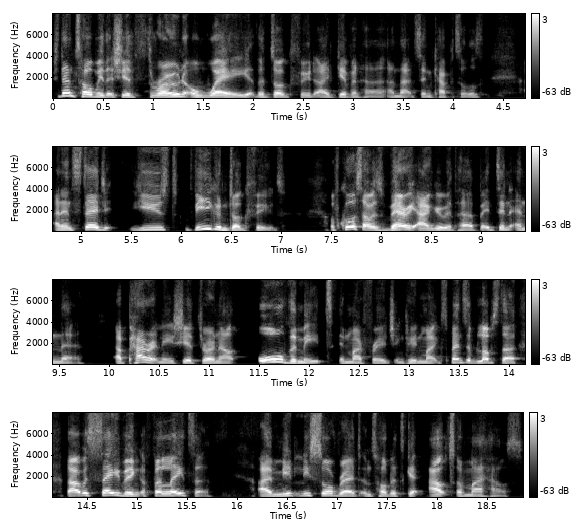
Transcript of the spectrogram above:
She then told me that she had thrown away the dog food I'd given her, and that's in capitals, and instead used vegan dog food. Of course, I was very angry with her, but it didn't end there. Apparently, she had thrown out all the meat in my fridge, including my expensive lobster that I was saving for later. I immediately saw red and told her to get out of my house.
